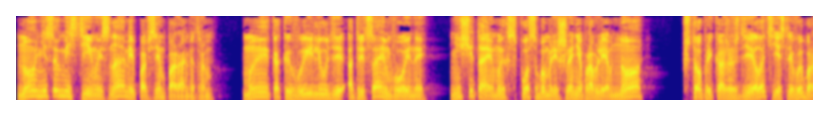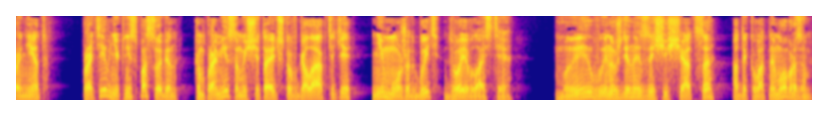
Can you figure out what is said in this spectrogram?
но несовместимой с нами по всем параметрам. Мы, как и вы, люди, отрицаем войны, не считаем их способом решения проблем, но что прикажешь делать, если выбора нет? Противник не способен компромиссам и считает, что в галактике не может быть двоевластия. Мы вынуждены защищаться адекватным образом.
